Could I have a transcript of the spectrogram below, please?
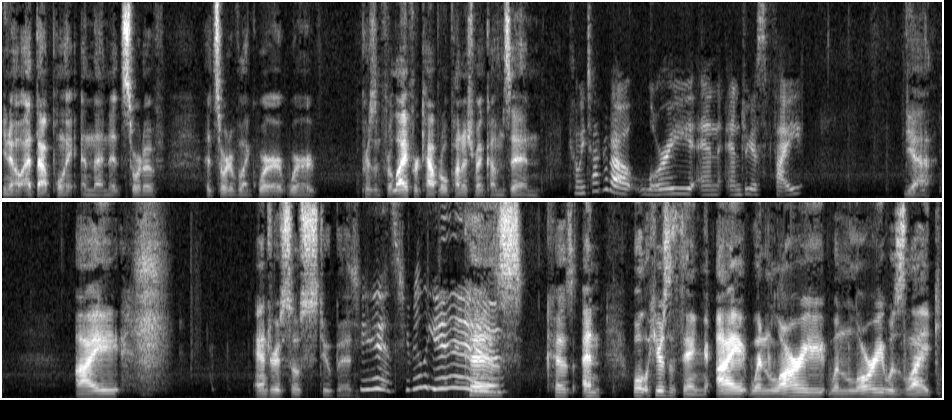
you know at that point and then it's sort of it's sort of like where where prison for life or capital punishment comes in Can we talk about Lori and Andrea's fight? yeah i andrea's so stupid She is. She really is. because because and well here's the thing i when lori when lori was like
